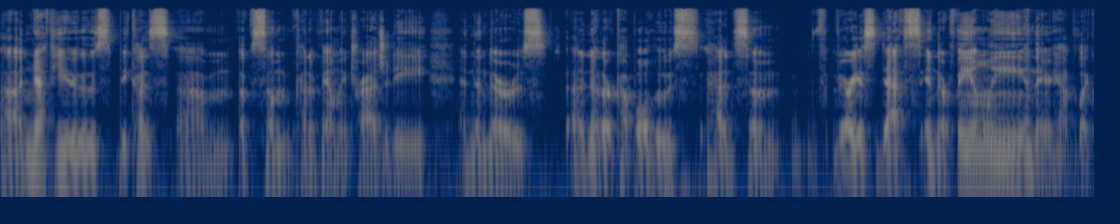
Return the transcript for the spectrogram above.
uh, nephews because um, of some kind of family tragedy, and then there's another couple who's had some various deaths in their family, and they have like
